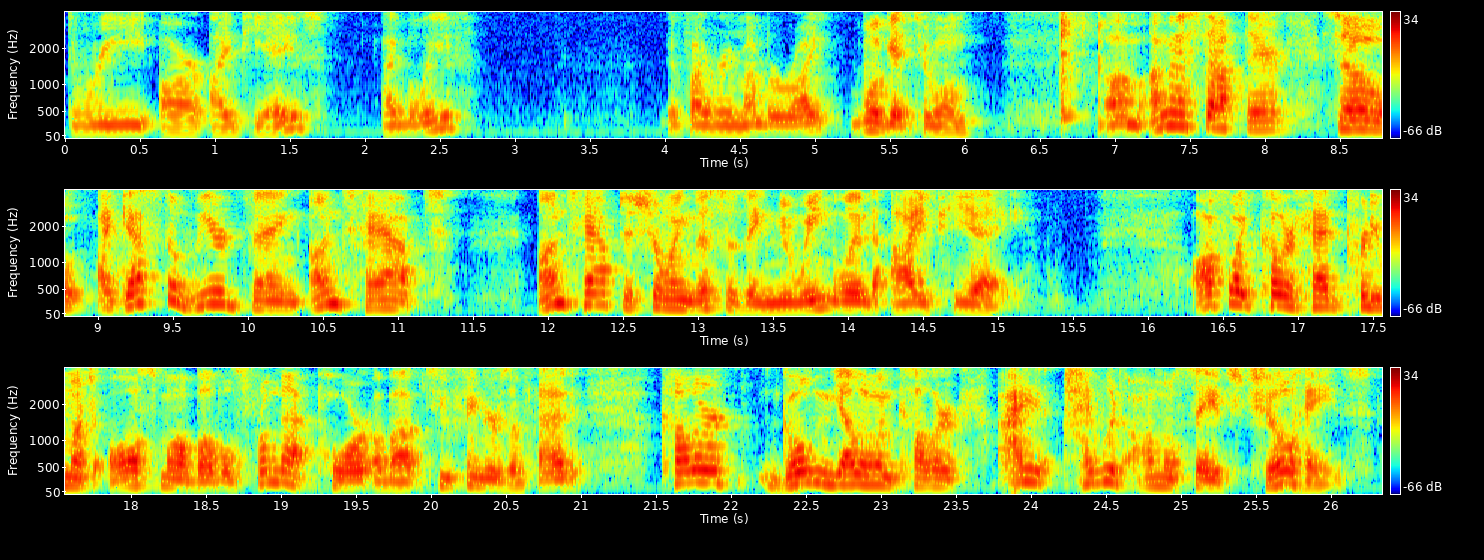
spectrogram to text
three are IPAs, I believe. If I remember right. We'll get to them. Um, I'm gonna stop there. So I guess the weird thing, Untappd, Untappd is showing this as a New England IPA. Off-white colored head, pretty much all small bubbles from that pour, about two fingers of head. Color, golden yellow in color. I I would almost say it's chill haze.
